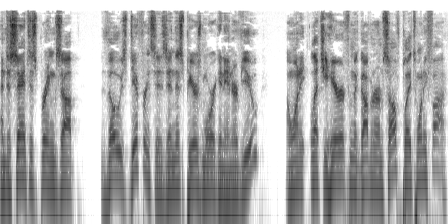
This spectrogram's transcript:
And DeSantis brings up those differences in this Piers Morgan interview. I want to let you hear it from the governor himself. Play 25.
